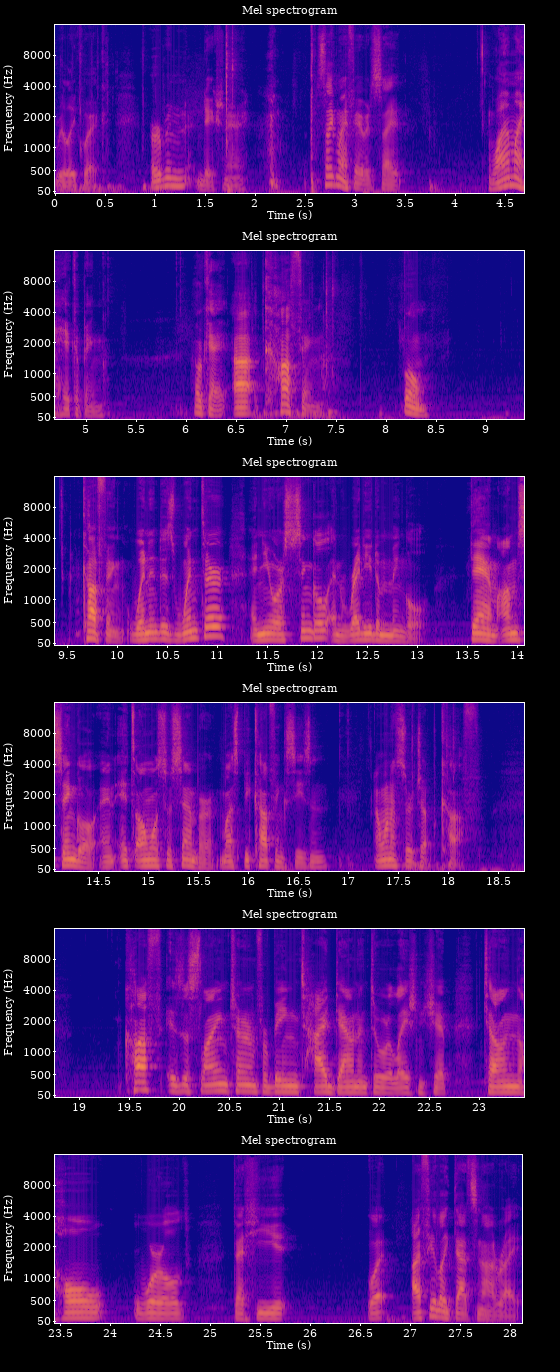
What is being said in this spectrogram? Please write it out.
really quick. Urban Dictionary. It's like my favorite site. Why am I hiccuping? Okay, uh, cuffing. Boom. Cuffing. When it is winter and you are single and ready to mingle. Damn, I'm single and it's almost December. Must be cuffing season. I want to search up cuff. Cuff is a slang term for being tied down into a relationship, telling the whole world that he. What? I feel like that's not right.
